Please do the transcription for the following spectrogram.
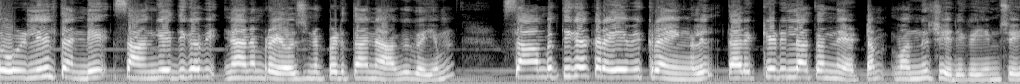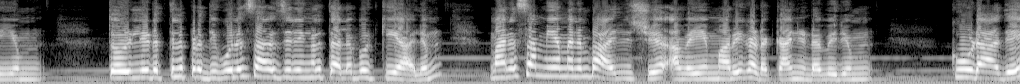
തൊഴിലിൽ തന്റെ സാങ്കേതിക വിജ്ഞാനം പ്രയോജനപ്പെടുത്താനാകുകയും സാമ്പത്തിക ക്രയവിക്രയങ്ങളിൽ തരക്കേടില്ലാത്ത നേട്ടം വന്നു ചേരുകയും ചെയ്യും. തൊഴിലിടത്തിൽ പ്രതികൂല സാഹചര്യങ്ങൾ തലപൊക്കിയാലും മനസംയമനം പാലിച്ച് അവയെ മറികടക്കാൻ ഇടവരും. കൂടാതെ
